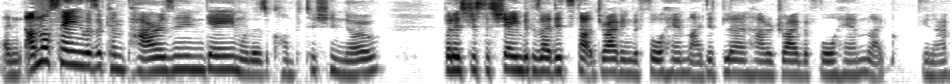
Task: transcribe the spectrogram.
And I'm not saying there's a comparison game or there's a competition, no. But it's just a shame because I did start driving before him. I did learn how to drive before him, like, you know.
